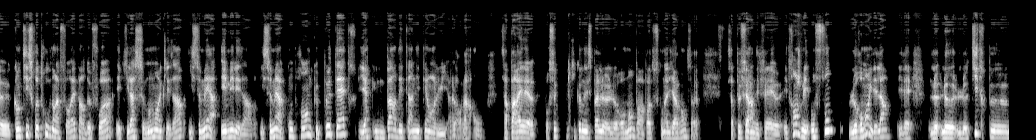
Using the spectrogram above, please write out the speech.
Euh, quand il se retrouve dans la forêt par deux fois et qu'il a ce moment avec les arbres, il se met à aimer les arbres. Il se met à comprendre que peut-être il y a une part d'éternité en lui. Alors là, ça paraît, euh, pour ceux qui connaissent pas le, roman par rapport à tout ce qu'on a dit avant, ça, peut faire un effet euh, étrange, mais au fond, le roman, il est là. Il est, le, titre peut,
